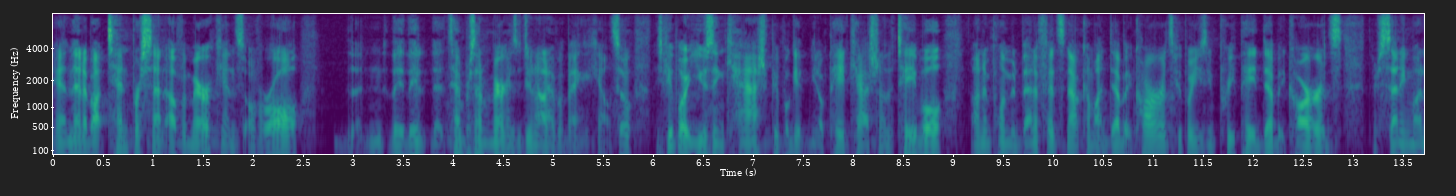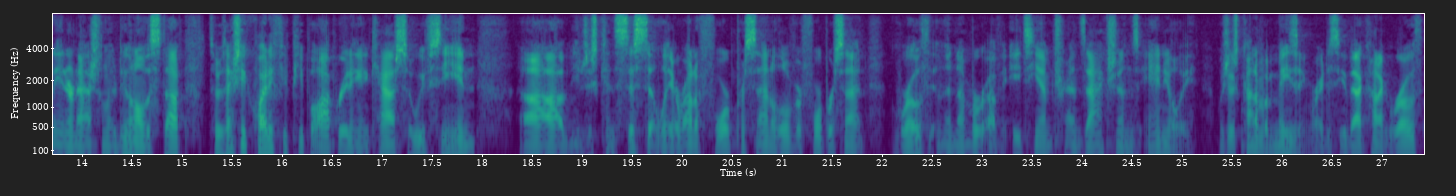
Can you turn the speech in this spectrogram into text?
And then about 10% of Americans overall, they, they, 10% of Americans do not have a bank account. So these people are using cash. People get, you know, paid cash on the table. Unemployment benefits now come on debit cards. People are using prepaid debit cards. They're sending money international. They're doing all this stuff. So there's actually quite a few people operating in cash. So we've seen uh, you know, just consistently around a 4%, a little over 4% growth in the number of ATM transactions annually, which is kind of amazing, right? To see that kind of growth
